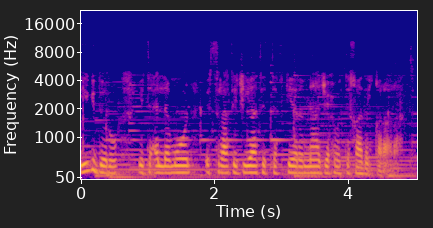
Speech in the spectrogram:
يقدروا يتعلمون استراتيجيات التفكير الناجح واتخاذ القرارات.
